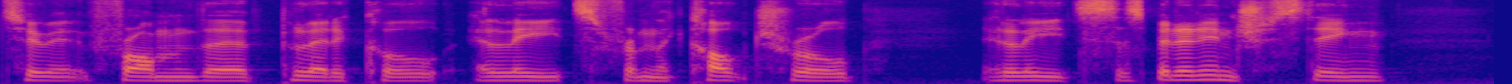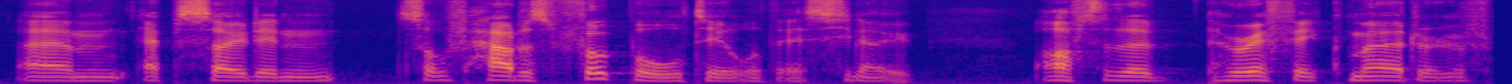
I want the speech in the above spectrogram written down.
to it from the political elites, from the cultural elites. There's been an interesting um, episode in sort of how does football deal with this? You know, after the horrific murder of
